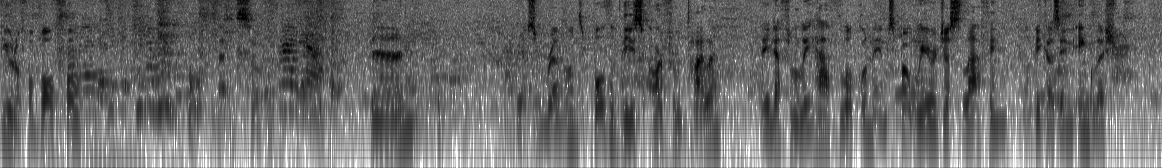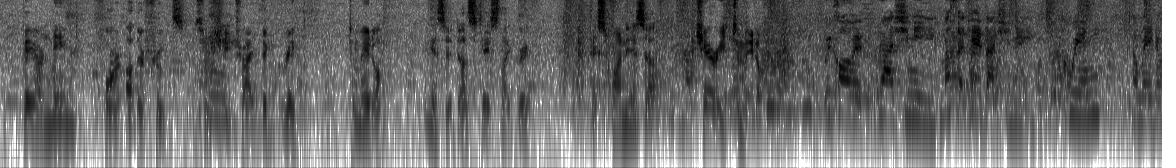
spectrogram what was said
beautiful bowl full. Oh, that is so good. Yeah. Then we have some red ones. Both of these are from Thailand. They definitely have local names, but we are just laughing because in English they are named for other fruits. So she mm. tried the grape tomato. I guess it does taste like grape. This one is a cherry tomato. We call it rashini, masate rashini, queen tomato.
